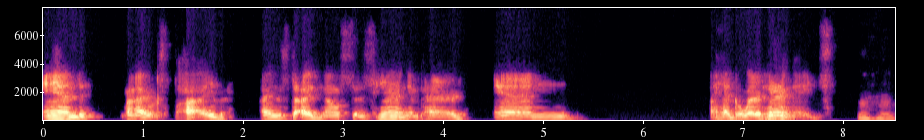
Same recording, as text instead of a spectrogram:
and when I was five, I was diagnosed as hearing impaired, and I had to wear hearing aids. Mhm.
